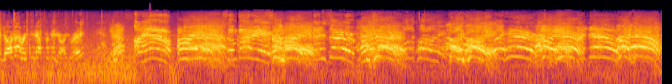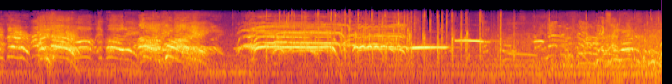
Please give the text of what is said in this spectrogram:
Okay, y'all gonna repeat after me. Are you ready? Yes. yes. I am. I am. Somebody. Somebody. I deserve. I deserve. Full equality. Full equality. Right here. Right here. Right now. Right now. I deserve. I deserve. Full equality. Full equality. Thank you, guys. Water.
